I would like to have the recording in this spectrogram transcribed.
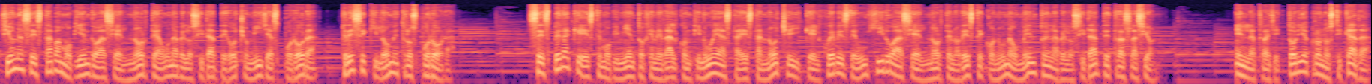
Fiona se estaba moviendo hacia el norte a una velocidad de 8 millas por hora, 13 kilómetros por hora. Se espera que este movimiento general continúe hasta esta noche y que el jueves dé un giro hacia el norte-noreste con un aumento en la velocidad de traslación. En la trayectoria pronosticada,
